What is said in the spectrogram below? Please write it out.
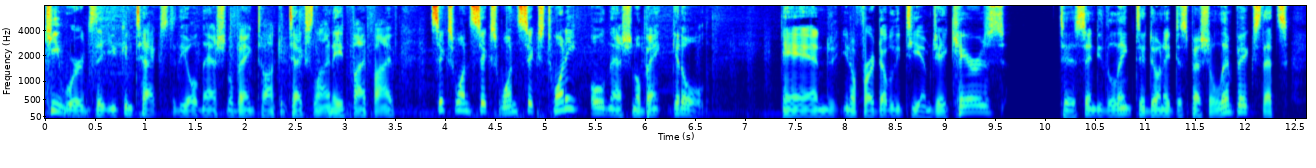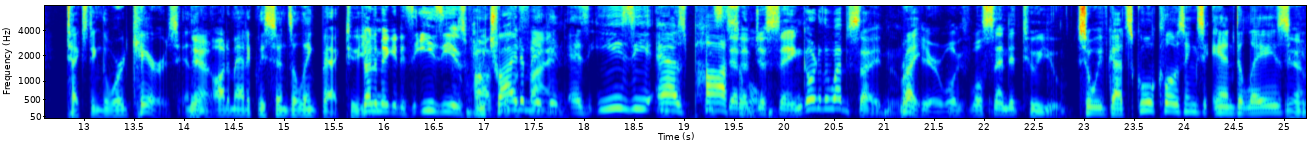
keywords that you can text to the Old National Bank talk and text line 855 616 1620. Old National Bank, get old. And, you know, for our WTMJ Cares, to send you the link to donate to Special Olympics, that's texting the word cares and then Yeah. it automatically sends a link back to you. Trying to make it as easy as possible. we try to, make find. it as easy as possible. Instead of just saying, go to the website. No, Right. Here, we'll, we'll send it to you. So we've got school closings and delays, Yeah.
